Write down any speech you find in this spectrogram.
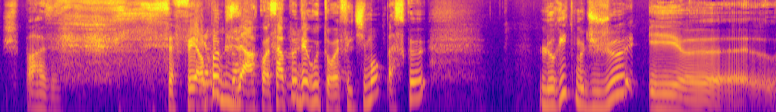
je sais pas, ça fait un peu bizarre, quoi. C'est un peu déroutant, effectivement, parce que le rythme du jeu est, euh,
